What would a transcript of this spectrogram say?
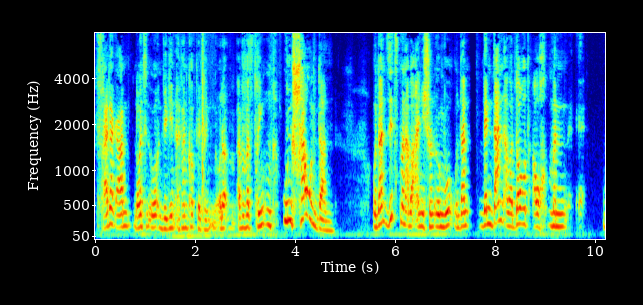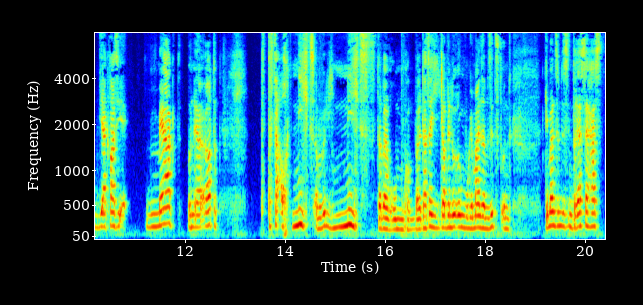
Freitagabend 19 Uhr und wir gehen einfach einen Cocktail trinken oder einfach was trinken und schauen dann. Und dann sitzt man aber eigentlich schon irgendwo und dann, wenn dann aber dort auch man äh, ja quasi merkt und erörtert, dass da auch nichts, aber wirklich nichts dabei rumkommt. Weil tatsächlich, ich glaube, wenn du irgendwo gemeinsam sitzt und gemeinsam das Interesse hast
